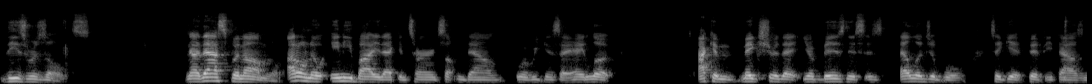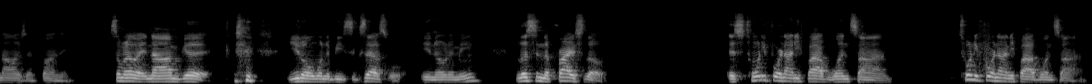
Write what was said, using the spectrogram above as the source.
these results. Now that's phenomenal. I don't know anybody that can turn something down where we can say, hey, look, I can make sure that your business is eligible to get $50,000 in funding. Somebody like, no, nah, I'm good. you don't want to be successful. You know what I mean? Listen to price though. It's $24.95 one time. $24.95 one time.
